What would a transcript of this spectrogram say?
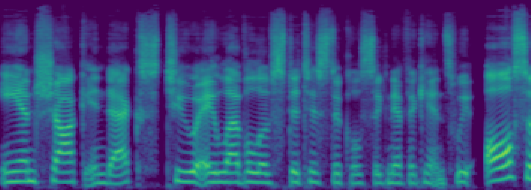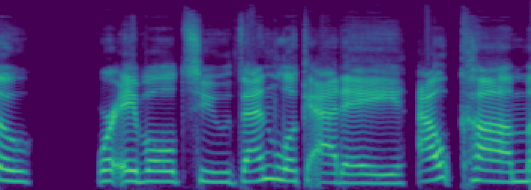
and shock index to a level of statistical significance. We also were able to then look at a outcome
